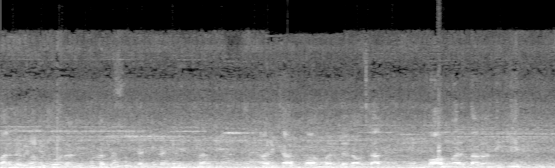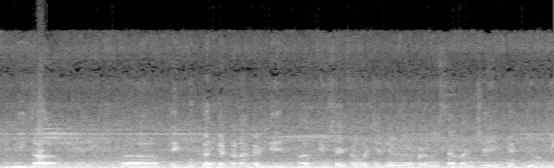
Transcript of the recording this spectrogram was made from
पार्लमेंटरी बोर्डाने सुद्धा बसून त्या ठिकाणी घेतला. आणि काल फॉर्म भरलेला होता. फॉर्म भरताना देखील तिथं एक दुःखद घटना घडली. अतिशय जवळचे देवेंद्र फडणवीस साहेबांची एक व्यक्ती होती.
